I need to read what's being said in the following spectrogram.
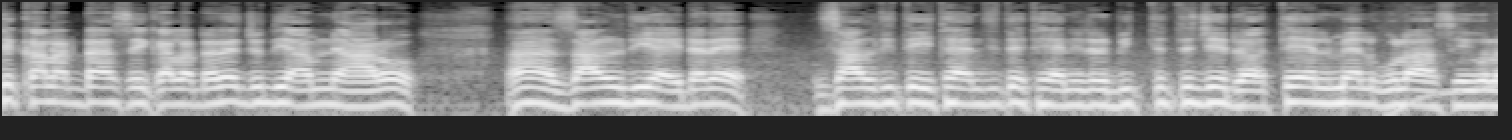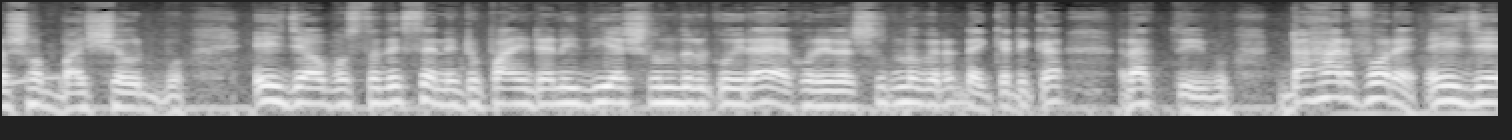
যে কালারটা আছে, এই কালারটারে যদি আপনি আরও জাল দিয়া এটারে জাল দিতেই থাকেন দিতে থাকেন এটার ভিত্তিতে যে তেল মেলগুলা আছে, এগুলো সব বাইসা উঠবো। এই যে অবস্থা দেখছেন, একটু পানি টানি দিয়ে সুন্দর কইরা এখন এটা সুন্দর করে টাইকা টিকা রাখতে হইব। ডাহার পরে, এই যে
